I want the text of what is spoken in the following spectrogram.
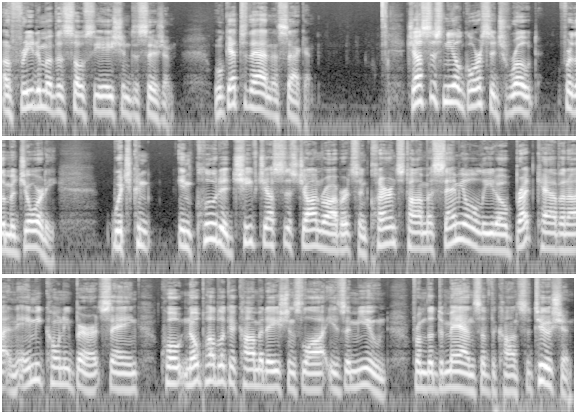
a freedom of association decision. We'll get to that in a second. Justice Neil Gorsuch wrote for the majority, which con- included Chief Justice John Roberts and Clarence Thomas, Samuel Alito, Brett Kavanaugh, and Amy Coney Barrett, saying, quote, No public accommodations law is immune from the demands of the Constitution.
